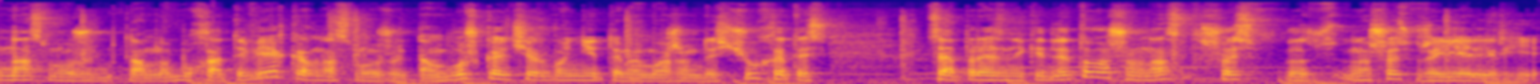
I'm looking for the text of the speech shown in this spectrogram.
нас можуть там набухати века, в нас можуть там вушка червоніти, ми можемо десь чухатись. Це признаки для того, що в нас щось на щось вже є алергія.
